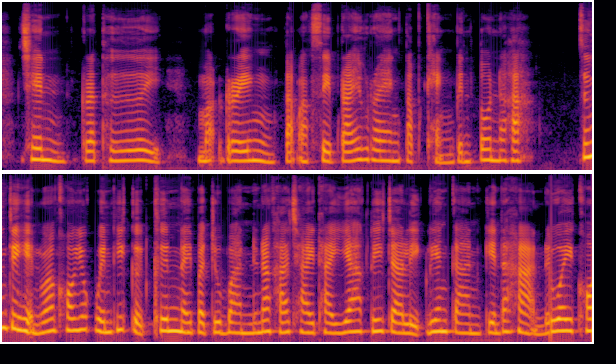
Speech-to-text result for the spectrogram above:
ๆ เช่น กระเทย มะเร็ง ตับอักเสบร้ายแรง ตับแข็งเป็นต้นนะคะ ซึ่งจะเห็นว่าข้อยกเว้นที่เกิดขึ้นในปัจจุบันนี้นะคะ ชายไทยยากที่จะหลีกเลี่ยงการเกณฑ์ทหารด้วยข้อ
